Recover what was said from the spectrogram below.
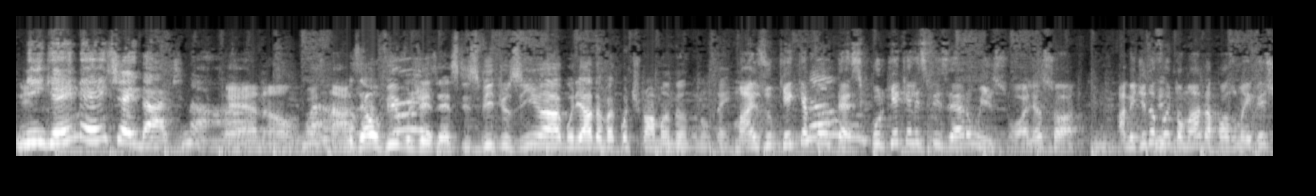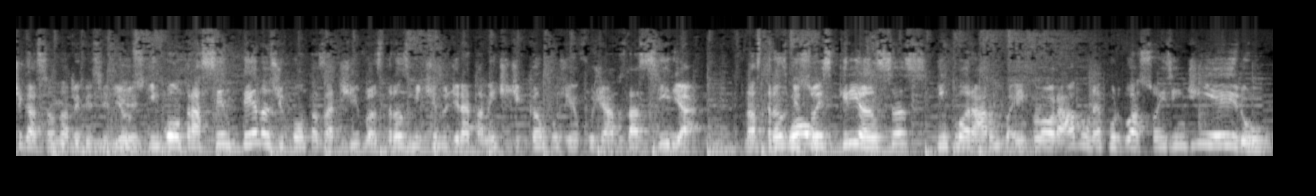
ninguém mente a idade, não. É, não, quase nada. Mas é ao vivo, Geise. Esses videozinhos a guriada vai continuar mandando, não tem. Mas o que que não. acontece? Por que que eles fizeram isso? Olha só. A medida foi tomada após uma investigação da BBC News encontrar centenas de contas ativas transmitindo diretamente de campos de refugiados da Síria. Nas transmissões, Uou. crianças imploraram, imploravam né, por doações em dinheiro.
